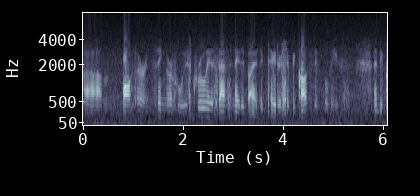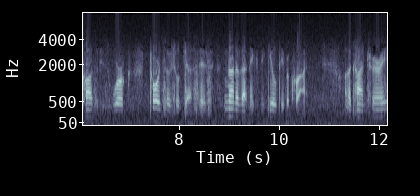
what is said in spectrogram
um, author and singer who was cruelly assassinated by a dictatorship because of his beliefs and because of his work towards social justice, none of that makes me guilty of a crime. On the contrary,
